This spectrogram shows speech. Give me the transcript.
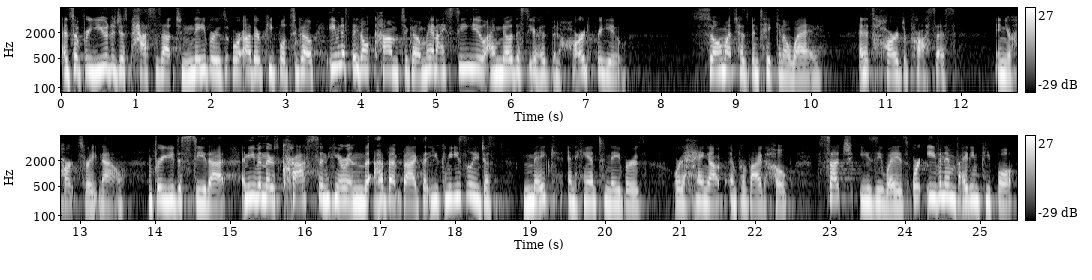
And so for you to just pass this out to neighbors or other people to go, even if they don't come, to go, man, I see you. I know this year has been hard for you. So much has been taken away, and it's hard to process in your hearts right now. And for you to see that. And even there's crafts in here in the Advent bag that you can easily just make and hand to neighbors or to hang up and provide hope. Such easy ways, or even inviting people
